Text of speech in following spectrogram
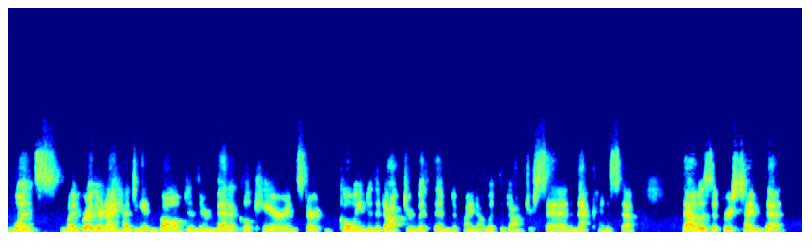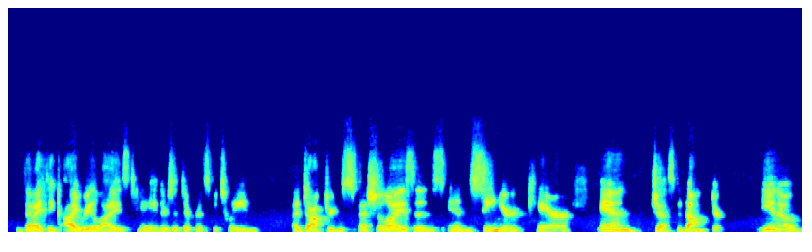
once my brother and I had to get involved in their medical care and start going to the doctor with them to find out what the doctor said and that kind of stuff. That was the first time that that I think I realized, hey, there's a difference between a doctor who specializes in senior care mm-hmm. and just a doctor you Yeah. know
